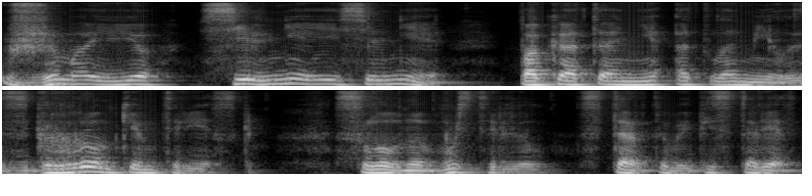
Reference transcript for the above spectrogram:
сжимая ее сильнее и сильнее, пока та не отломилась с громким треском, словно выстрелил стартовый пистолет.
